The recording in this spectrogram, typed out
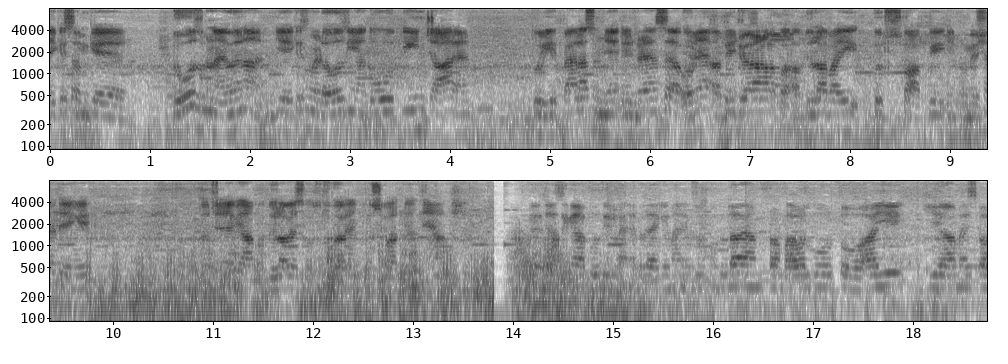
एक किस्म के डोज बनाए हुए ना, ये एक किस्म डोज ही हैं तो वो तीन चार हैं। तो ये पहला समझे एंट्रेंस है, और अभी जो है आप अब्दुल्ला भाई कुछ आपकी इन्फॉर्मेशन देंगे। तो चलिए आप अब्दुल्ला भाई से करें उसके बाद मिलते हैं आपसे। जैसे कि आपको दिल मैंने बताया कि मैंने अब्दुल्ला आई फ्रॉम बावलपुर तो आइए, ये मैं इसका,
